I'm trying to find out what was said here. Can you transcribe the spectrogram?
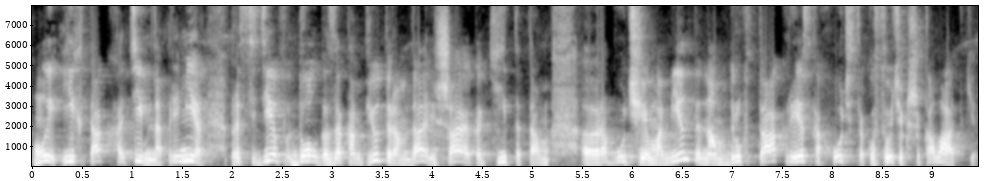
мы их так хотим? Например, просидев долго за компьютером, да, решая какие-то там э, рабочие моменты, нам вдруг так резко хочется кусочек шоколадки.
